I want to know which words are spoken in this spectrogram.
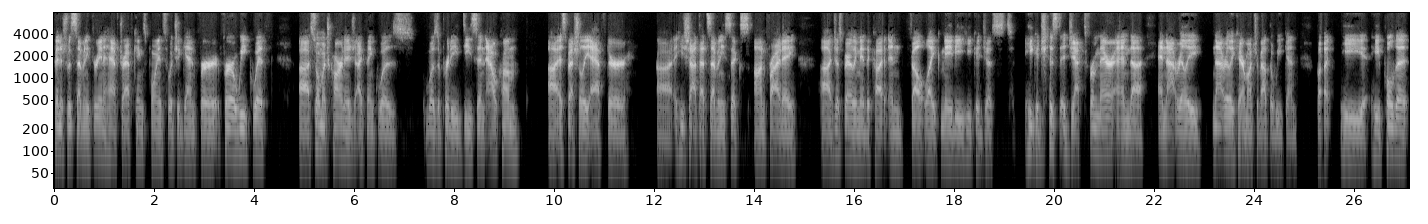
finished with 73 and a half DraftKings points, which again for for a week with uh, so much carnage, I think was was a pretty decent outcome, uh, especially after uh, he shot that 76 on Friday, uh, just barely made the cut, and felt like maybe he could just he could just eject from there and uh, and not really not really care much about the weekend. But he he pulled it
